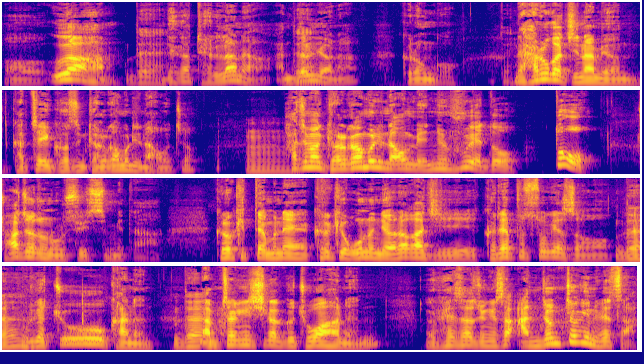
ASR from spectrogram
어, 의아함 네. 내가 될라나 안 되려나 그런 거 근데 하루가 지나면 갑자기 그것은 결과물이 나오죠 음. 하지만 결과물이 나온 몇 년 후에도 또 좌절은 올 수 있습니다 그렇기 때문에 그렇게 오는 여러 가지 그래프 속에서 네. 우리가 쭉 가는 네. 남창희 씨가 그 좋아하는 회사 중에서 안정적인 회사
